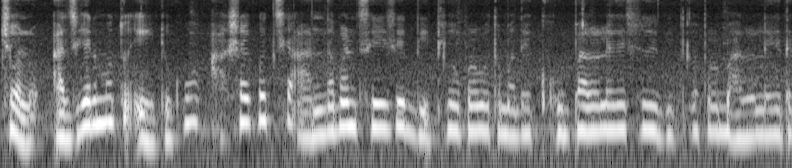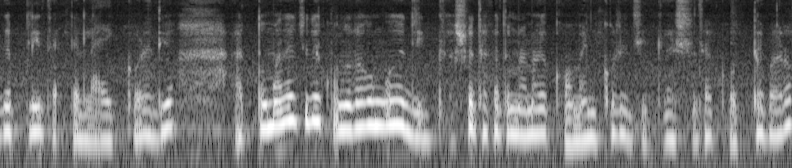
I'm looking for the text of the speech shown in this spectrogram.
চলো, আজকের মতো এইটুকু। আশা করছি আন্দামান সিরিজের দ্বিতীয় পর্ব তোমাদের খুব ভালো লেগেছে। যদি দ্বিতীয় পর্ব ভালো লেগে থাকে প্লিজ একটা লাইক করে দিও। আর তোমাদের যদি কোনো রকম কোনো জিজ্ঞাসা থাকে, তোমরা আমাকে কমেন্ট করে জিজ্ঞাসাটা করতে পারো।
